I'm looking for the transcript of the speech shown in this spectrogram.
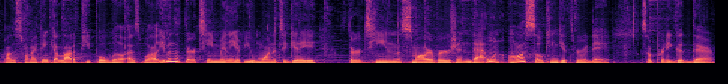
about this one. I think a lot of people will as well. Even the 13 mini, if you wanted to get a 13, the smaller version, that one also can get through a day. So pretty good there.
